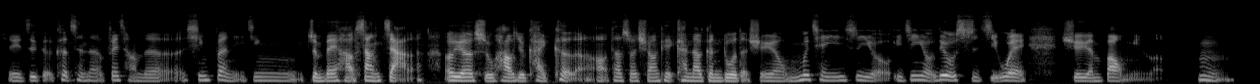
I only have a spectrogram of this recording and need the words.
所以这个课程呢，非常的兴奋，已经准备好上架了。二月二十五号就开课了哦，到时候希望可以看到更多的学员。我们目前已是有已经有六十几位学员报名了。嗯，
